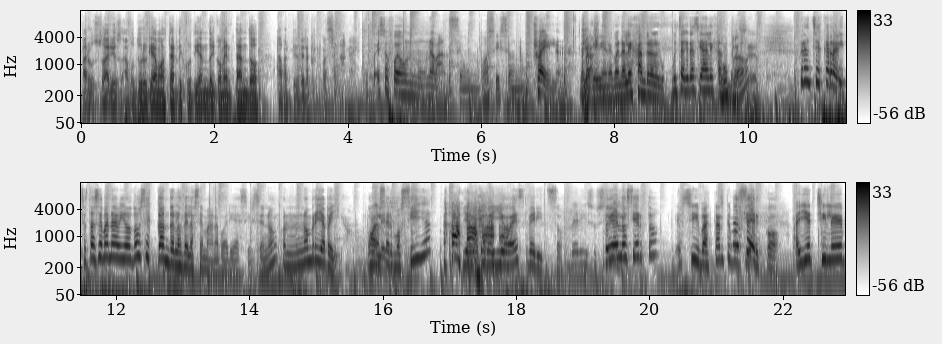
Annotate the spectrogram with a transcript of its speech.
para usuarios a futuro que vamos a estar discutiendo y comentando a partir de la próxima semana. Eso fue- un, un avance, un, ¿cómo se dice? Un trailer de Claro. lo que viene con Alejandro Lalu. Muchas gracias, Alejandro. Un placer. Francesca Ravizzo, esta semana ha habido dos escándalos de la semana, podría decirse, ¿no? Con nombre y apellido. Uno es Hermosilla y el otro apellido es Berizzo. Berizzo, sí. ¿Estoy en lo cierto? Eh, Sí, bastante. Me acerco. Ayer Chile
